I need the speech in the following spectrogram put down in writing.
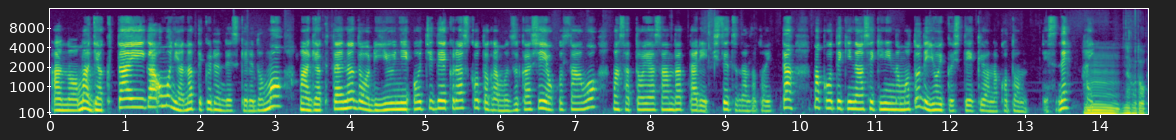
あの、まあ、虐待が主にはなってくるんですけれども、まあ、虐待などを理由にお家で暮らすことが難しいお子さんを、まあ、里親さんだったり、施設などといった、まあ、公的な責任のもとで養育していくようなことですね。はい。なるほど。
